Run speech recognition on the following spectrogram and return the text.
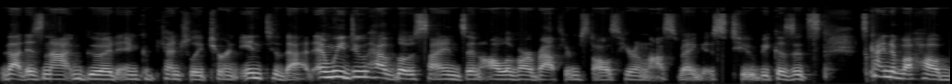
that is not good and could potentially turn into that. And we do have those signs in all of our bathroom stalls here in Las Vegas too, because it's it's kind of a hub,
